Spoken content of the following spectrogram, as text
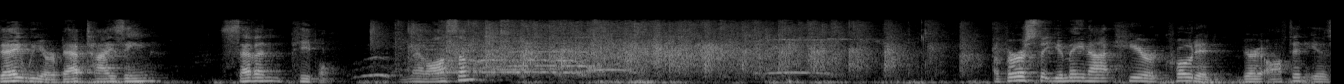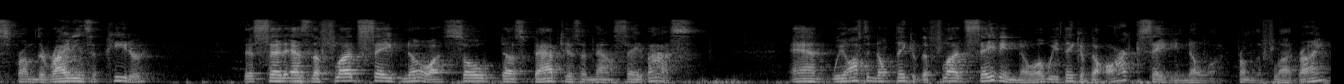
Today we are baptizing seven people. Isn't that awesome? A verse that you may not hear quoted very often is from the writings of Peter that said, As the flood saved Noah, so does baptism now save us. And we often don't think of the flood saving Noah, we think of the ark saving Noah from the flood, right?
